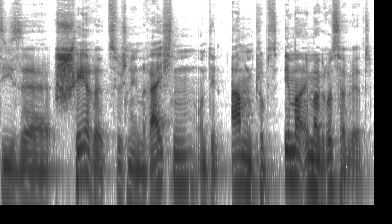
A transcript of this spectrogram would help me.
diese Schere zwischen den reichen und den armen Clubs immer, immer größer wird.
